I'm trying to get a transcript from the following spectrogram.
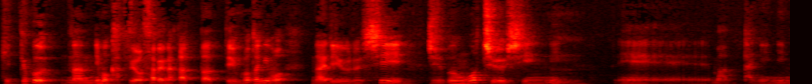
結局何にも活用されなかったっていうことにもなりうるし、自分を中心に、うんえーまあ、他人に、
